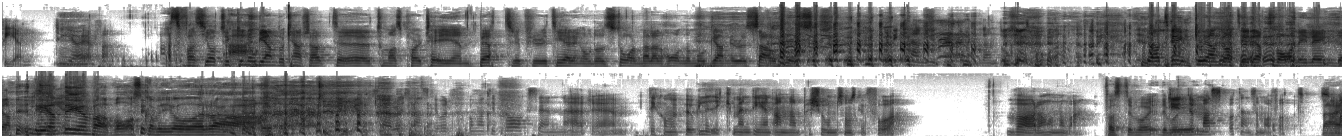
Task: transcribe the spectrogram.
fel, tycker jag i alla fall. Alltså fast jag tycker nog ändå kanske att eh, Thomas Partey är en bättre prioritering om det står mellan honom och Gunnerosaurus. Vi kan ju inte ställa mellan de två. jag tänker ändå att det är rätt val i längden. Ledningen bara, vad ska vi göra? Han ska väl få komma tillbaka sen när eh, det kommer publik, men det är en annan person som ska få vara honom va? Fast det var, det Det var är ju inte maskoten som har fått, som Nej,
